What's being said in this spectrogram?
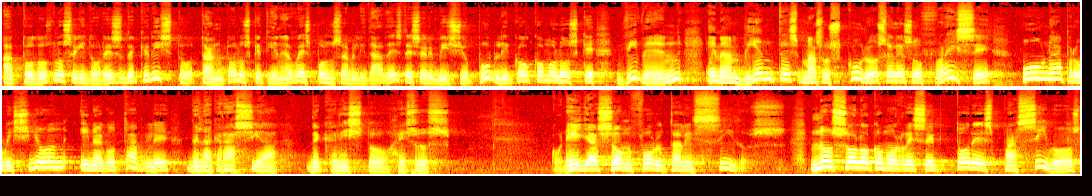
a todos los seguidores de Cristo, tanto a los que tienen responsabilidades de servicio público como los que viven en ambientes más oscuros, se les ofrece una provisión inagotable de la gracia de Cristo Jesús. Con ella son fortalecidos no sólo como receptores pasivos,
